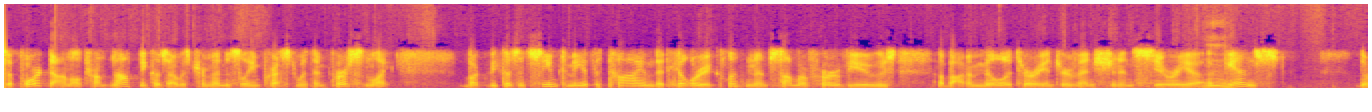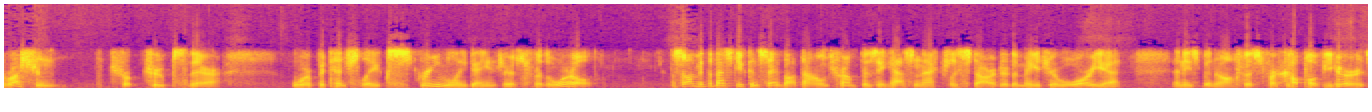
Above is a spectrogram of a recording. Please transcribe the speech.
support Donald Trump, not because I was tremendously impressed with him personally, but because it seemed to me at the time that Hillary Clinton and some of her views about a military intervention in Syria mm. against the Russian tr- troops there were potentially extremely dangerous for the world. So, I mean, the best you can say about Donald Trump is he hasn't actually started a major war yet and he's been in office for a couple of years.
